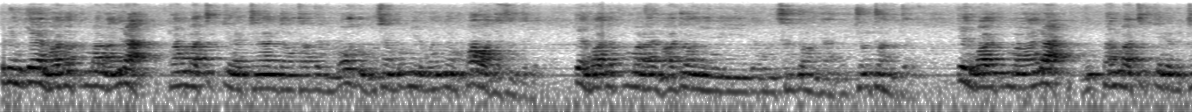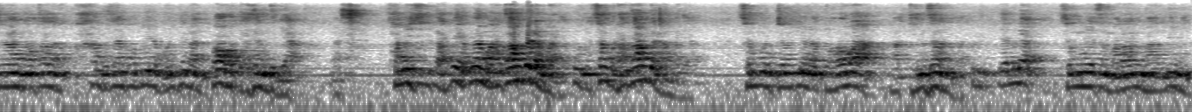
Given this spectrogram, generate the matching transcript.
그러니까 마주뿐만 아니라 단마 직진을 정한 정사들 모두 무상법인을 원정 과거대선 때 마저뿐만 아니라 마주원이 우리 선조원장 정조원이죠. 때 마저뿐만 아니라 육탄마 직전에 정한 영사는 다 무생 법인을 본전한 과거 대성들이야. 30다 때 없는 사람들란 말이야. 그 선물 한 사람들란 말이야. 선문 정전은 도로와 gen선이다. 그렇기 때문에 선문에서 말하는 말씀이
